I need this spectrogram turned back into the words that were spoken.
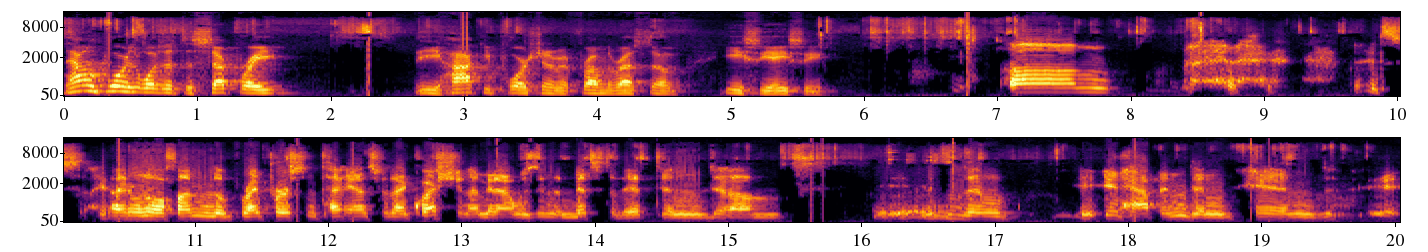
How important was it to separate the hockey portion of it from the rest of ECAC? Um, it's I don't know if I'm the right person to answer that question. I mean, I was in the midst of it, and um, it, happened, and and it,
